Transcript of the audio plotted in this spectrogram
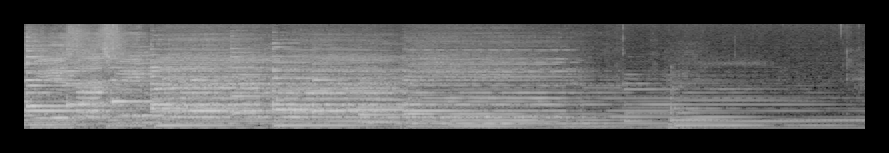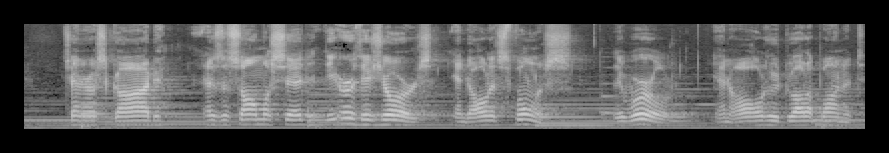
Jesus, remember me. Generous God, as the psalmist said, the earth is yours and all its fullness, the world and all who dwell upon it.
